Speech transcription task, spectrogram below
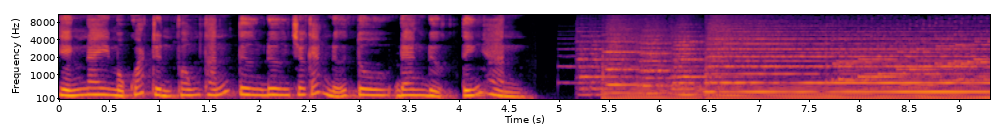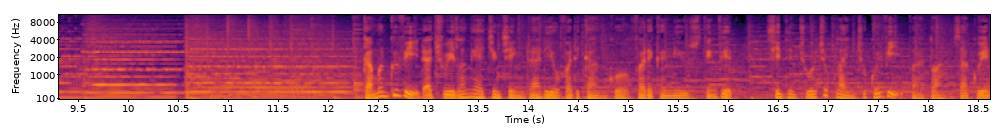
Hiện nay một quá trình phong thánh tương đương cho các nữ tu đang được tiến hành. Cảm ơn quý vị đã chú ý lắng nghe chương trình Radio Vatican của Vatican News tiếng Việt. Xin Thiên Chúa chúc lành cho quý vị và toàn gia quyến.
